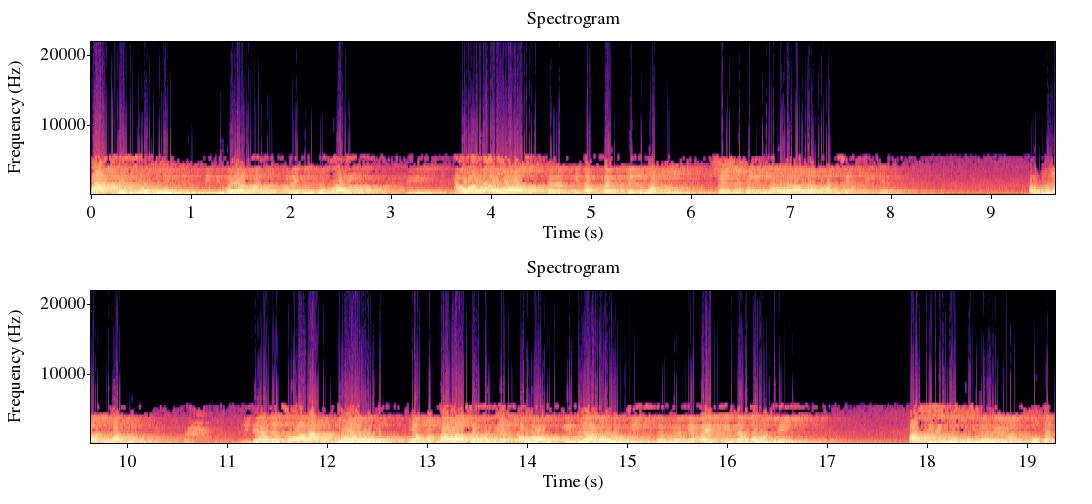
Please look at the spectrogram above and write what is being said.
Pasti dimusuhi. Dan ini dibawakan oleh Imam Bukhari di awal-awal dalam kitab Badil Wahyi. Saya Bukhari di awal-awal hadis yang ketiga. Permulaan wahyu. Tidak ada seorang pun yang membawa seperti yang kau bawa illa uzi. Dan yang lain illa uzi. Pasti dimusuhi. Dan yang bukan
